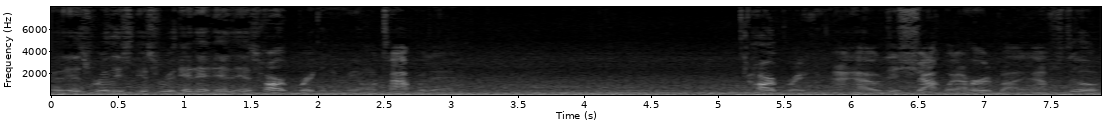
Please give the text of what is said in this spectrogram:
It's really, it's and, it, and it's heartbreaking to me. On top of that, heartbreaking. I, I, was just shocked when I heard about it. I'm still,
